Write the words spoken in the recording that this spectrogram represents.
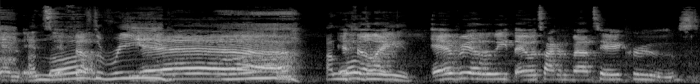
and I love it felt, the read. Yeah. I It love felt like every other week they were talking about Terry Crews.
